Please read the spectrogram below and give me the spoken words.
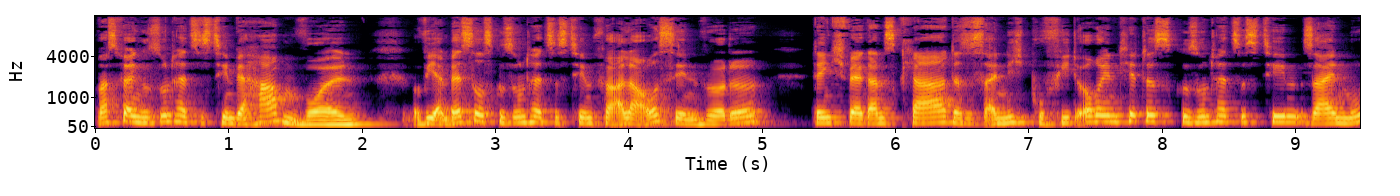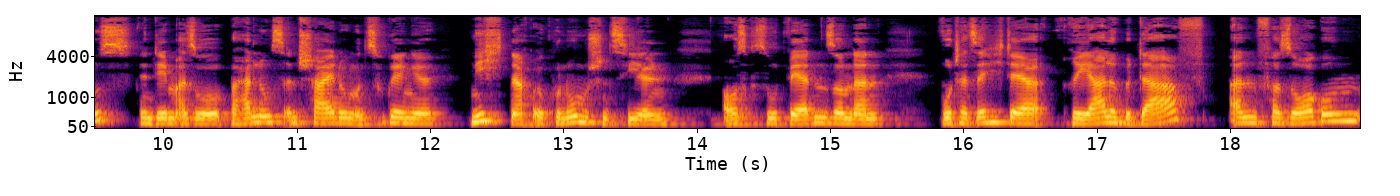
was für ein Gesundheitssystem wir haben wollen, wie ein besseres Gesundheitssystem für alle aussehen würde, denke ich, wäre ganz klar, dass es ein nicht profitorientiertes Gesundheitssystem sein muss, in dem also Behandlungsentscheidungen und Zugänge nicht nach ökonomischen Zielen ausgesucht werden, sondern wo tatsächlich der reale Bedarf an Versorgung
